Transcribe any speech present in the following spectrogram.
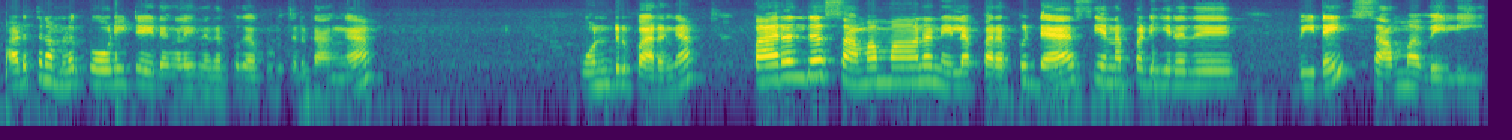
அடுத்து நம்மளுக்கு கோடிட்ட இடங்களை நிரப்புக கொடுத்துருக்காங்க. ஒன்று பாருங்க. பரந்த சமமான நிலப்பரப்பு டேஸ் எனப்படுகிறது. விடை சமவெளி.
